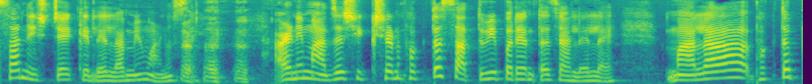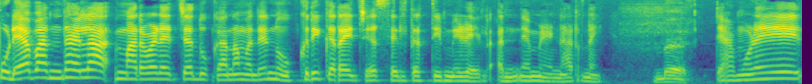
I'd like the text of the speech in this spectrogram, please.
असा निश्चय केलेला मी माणूस आहे. आणि माझं शिक्षण फक्त सातवी पर्यंत झालेलं आहे. मला फक्त पुड्या बांधायला मारवाड्याच्या दुकानामध्ये नोकरी करायची असेल तर ती मिळेल अन्य मिळणार नाही. त्यामुळे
